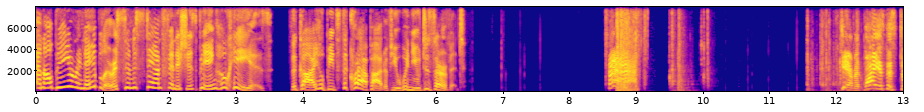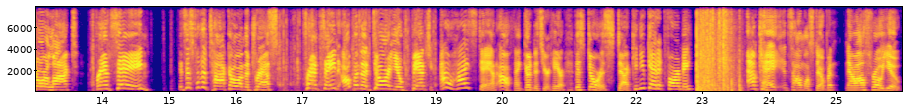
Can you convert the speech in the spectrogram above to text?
And I'll be your enabler as soon as Stan finishes being who he is. The guy who beats the crap out of you when you deserve it. Ah! Damn it, why is this door locked? Francine! Is this for the taco on the dress? Francine, open the door, you bitch! Oh, hi, Stan. Oh, thank goodness you're here. This door is stuck. Can you get it for me? Okay, it's almost open. Now I'll throw you.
